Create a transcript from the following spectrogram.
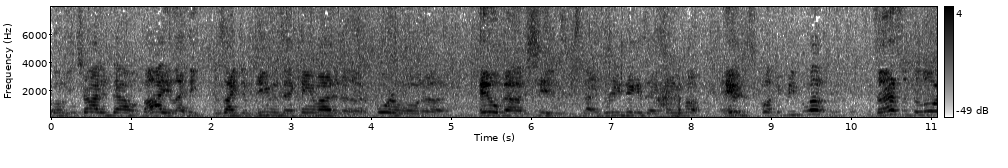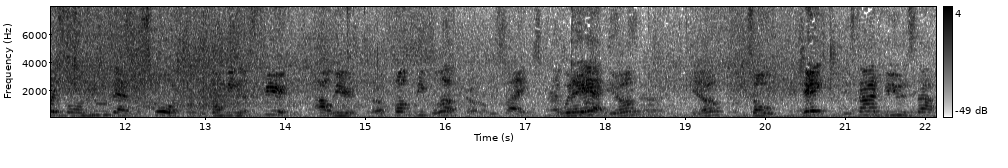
Gonna be trodden down by it like it's like them demons that came out of the, uh, the portal on uh, Hellbound and shit. It was just like three niggas that came up and they was just fucking people up. So that's what the Lord is gonna use as a score. It's gonna be a spirit out here to fuck people up. It's like, like where they at, you know? You know? So Jake, it's time for you to stop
